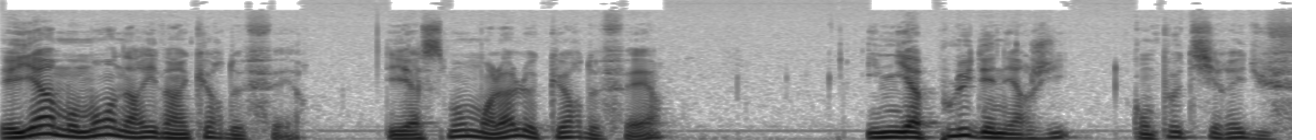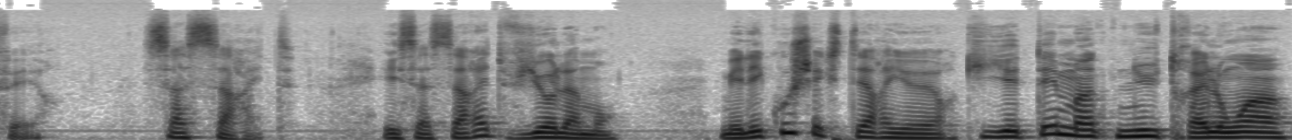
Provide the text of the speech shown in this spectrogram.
Et il y a un moment, on arrive à un cœur de fer. Et à ce moment-là, le cœur de fer, il n'y a plus d'énergie qu'on peut tirer du fer. Ça s'arrête. Et ça s'arrête violemment. Mais les couches extérieures, qui étaient maintenues très loin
